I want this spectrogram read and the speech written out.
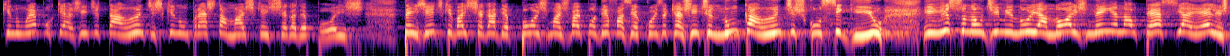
que não é porque a gente está antes que não presta mais quem chega depois. Tem gente que vai chegar depois, mas vai poder fazer coisa que a gente nunca antes conseguiu. E isso não diminui a nós nem enaltece a eles.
